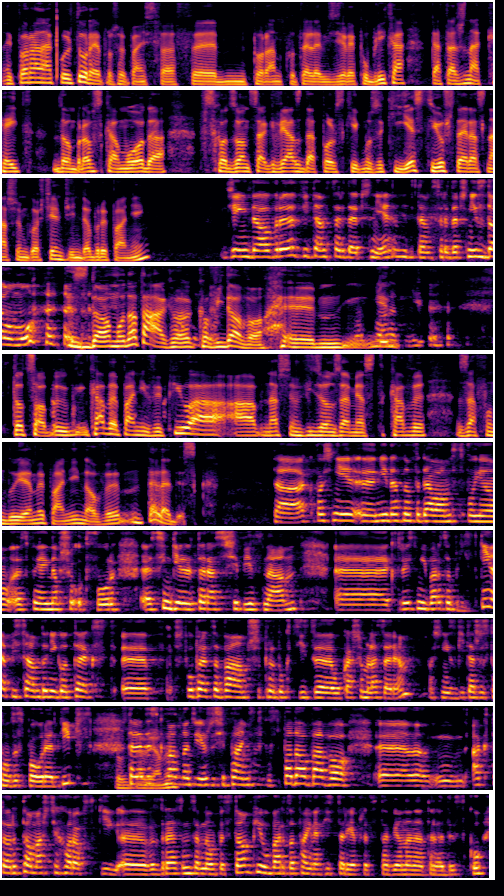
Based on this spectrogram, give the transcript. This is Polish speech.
No i pora na kulturę, proszę Państwa, w poranku telewizji Republika. Katarzyna Kate Dąbrowska, młoda, wschodząca gwiazda polskiej muzyki, jest już teraz naszym gościem. Dzień dobry Pani. Dzień dobry, witam serdecznie. Witam serdecznie z domu. Z domu, no tak, covidowo. Dokładnie. To co, kawę pani wypiła, a naszym widzom zamiast kawy zafundujemy pani nowy teledysk. Tak, właśnie e, niedawno wydałam swoją, e, swój najnowszy utwór, e, singiel Teraz siebie znam, e, który jest mi bardzo bliski. Napisałam do niego tekst, e, współpracowałam przy produkcji z Łukaszem Lazerem, właśnie z gitarzystą zespołu Red Lips. Teledysk mam nadzieję, że się Państwu spodoba, bo e, aktor Tomasz Ciachorowski razem ze mną wystąpił. Bardzo fajna historia przedstawiona na teledysku.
